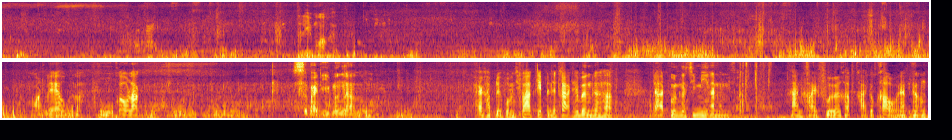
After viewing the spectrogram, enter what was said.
ทะเลหมอกครับ หอดแล้วเหรอ เก้าลัก สบายดีเมืองลาวครับผมไปครับ เดี๋ยวผมจะพาเก็บบรรยากาศให้เบิ่งนะครับ ดาดพุ่นก็สิมีอันร้านขายเฟอครับ ขายกับข้าวนะพี่น้อง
